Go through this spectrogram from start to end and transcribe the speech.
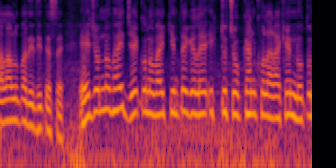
দালাল উপাধি দিতেছে। এই জন্য ভাই, যে কোনো বাইক কিনতে গেলে একটু চোখ কান খোলা রাখেন, নতুন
